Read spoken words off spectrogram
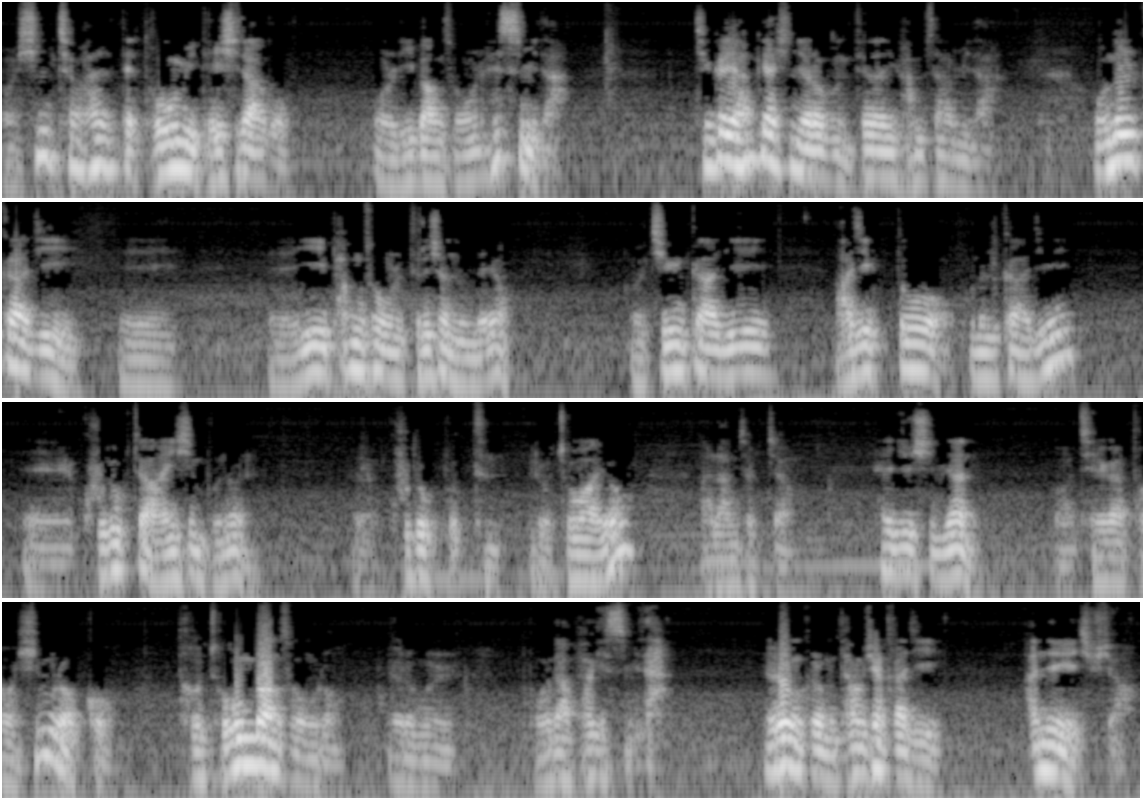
어, 신청할 때 도움이 되시라고 오늘 이 방송을 했습니다. 지금까지 함께 하신 여러분 대단히 감사합니다. 오늘까지 예, 예, 이 방송을 들으셨는데요. 어, 지금까지 아직도 오늘까지 예, 구독자 아니신 분은 예, 구독 버튼 그리고 좋아요 알람 설정 해주시면 어, 제가 더 힘을 얻고 더 좋은 방송으로 여러분을 보답하겠습니다. 여러분 그러면 다음 시간까지 안녕히 계십시오.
